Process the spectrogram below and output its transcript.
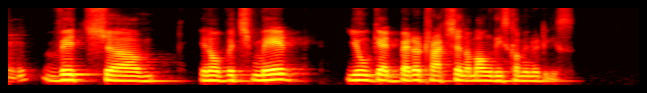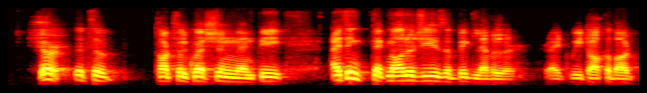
mm-hmm. which um, you know which made you get better traction among these communities sure that's a thoughtful question NP I think technology is a big leveler, right? We talk about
